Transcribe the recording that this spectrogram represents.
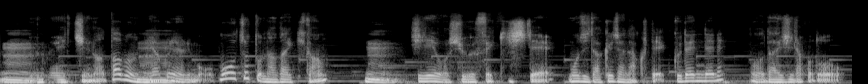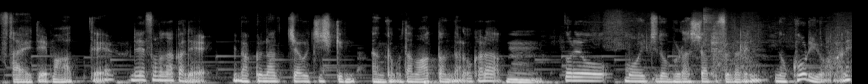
うん。文明っていうのは多分200年よりももうちょっと長い期間、うん知恵を集積して、文字だけじゃなくて、口伝でね、こう大事なことを伝えて回って、で、その中でなくなっちゃう知識なんかも多分あったんだろうから、うんそれをもう一度ブラッシュアップするために残るようなね、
